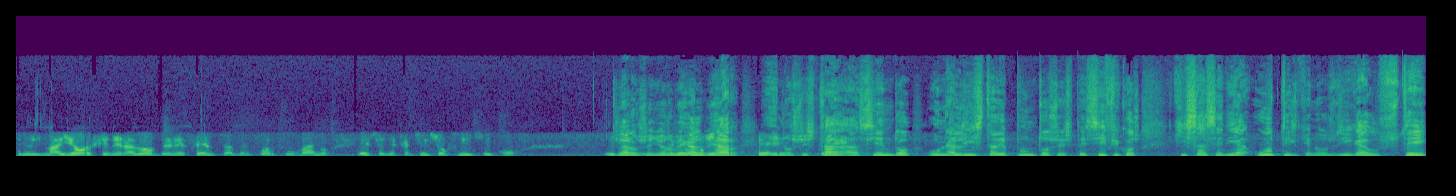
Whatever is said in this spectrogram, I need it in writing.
el mayor generador de defensa del cuerpo humano es el ejercicio físico. Claro, señor Vega Alvear, eh, nos está haciendo una lista de puntos específicos. Quizás sería útil que nos diga usted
